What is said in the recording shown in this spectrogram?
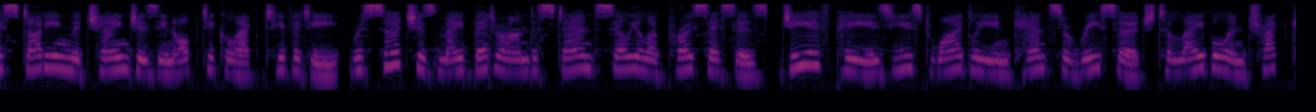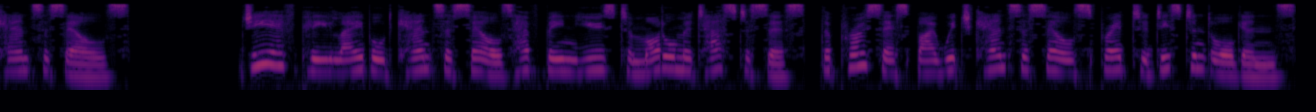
studying the changes in optical activity, researchers may better understand cellular processes. GFP is used widely in cancer research to label and track cancer cells. GFP-labeled cancer cells have been used to model metastasis, the process by which cancer cells spread to distant organs.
